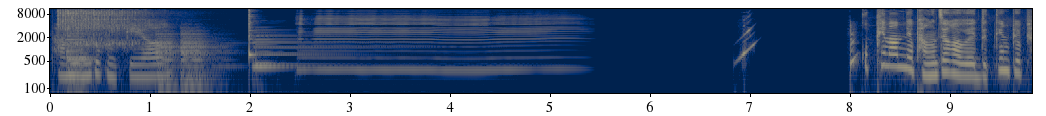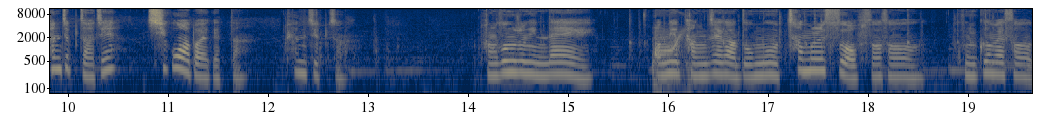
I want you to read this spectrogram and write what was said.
다음 영도 볼게요. 꽃핀 언니 방제가 왜 느낌표 편집자지? 치고 와봐야겠다. 편집자. 방송 중인데 언니 방제가 너무 참을 수 없어서 궁금해서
